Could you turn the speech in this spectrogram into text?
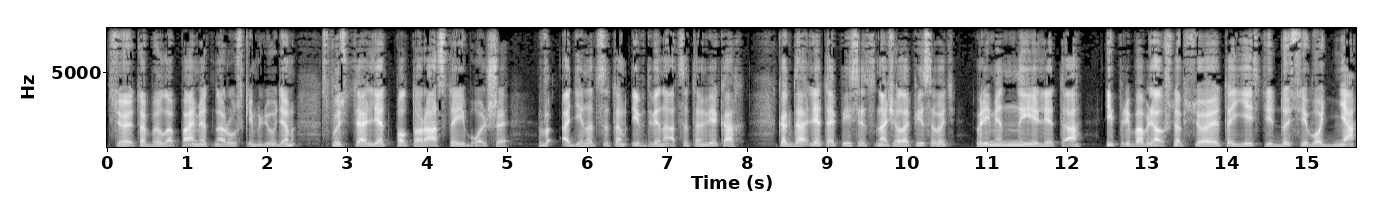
Все это было памятно русским людям спустя лет полтораста и больше – в XI и в XII веках, когда летописец начал описывать временные лета и прибавлял, что все это есть и до сего дня.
